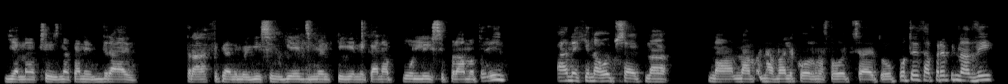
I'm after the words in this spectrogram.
για να, ξέρεις, να κάνει drive traffic, να δημιουργήσει engagement και γενικά να πωλήσει πράγματα ή αν έχει ένα website να να, να, να βάλει κόσμο στο website του. Οπότε θα πρέπει να δει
